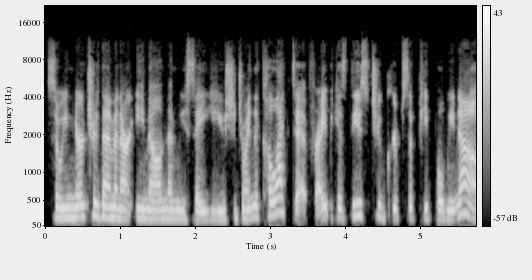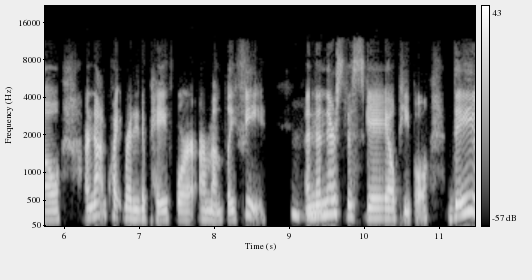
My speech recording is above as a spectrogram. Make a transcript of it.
So we nurture them in our email and then we say you should join the collective, right? Because these two groups of people we know are not quite ready to pay for our monthly fee. Mm-hmm. And then mm-hmm. there's the scale people. They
